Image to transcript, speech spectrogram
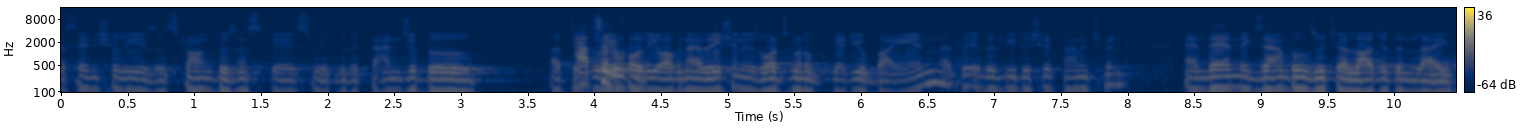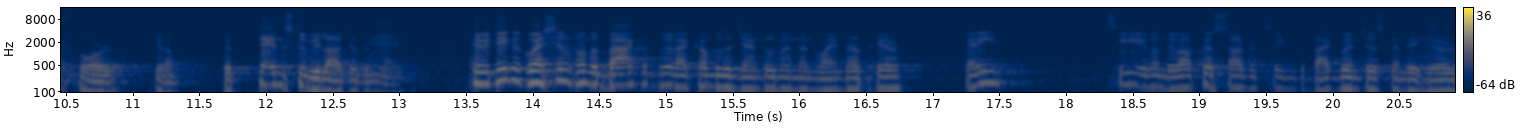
essentially is a strong business case with, with a tangible uh, takeaway for the organization is what's going to get you buy-in at the, the leadership management, and then examples which are larger than life, or you know, that tends to be larger than life. Can we take a question from the back when I come to the gentleman and wind up here? Any? See, even Diwakar started saying the backbenchers can they hear?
